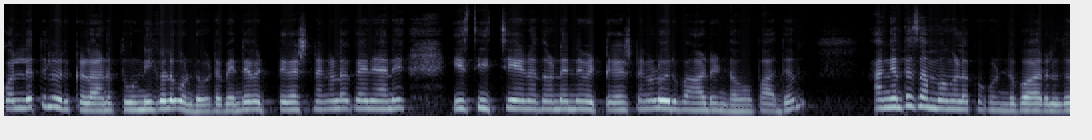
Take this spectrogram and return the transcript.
കൊല്ലത്തിലൊരിക്കലാണ് തുണികൾ കൊണ്ടുപോകട്ടെ എന്റെ വെട്ട് കഷ്ണങ്ങളൊക്കെ ഞാൻ ഈ സ്റ്റിച്ച് ചെയ്യണതുകൊണ്ട് തന്നെ വെട്ട് കഷ്ണങ്ങൾ ഒരുപാടുണ്ടാവും. അപ്പോൾ അത് അങ്ങനത്തെ സംഭവങ്ങളൊക്കെ കൊണ്ടുപോകാറുള്ളത്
